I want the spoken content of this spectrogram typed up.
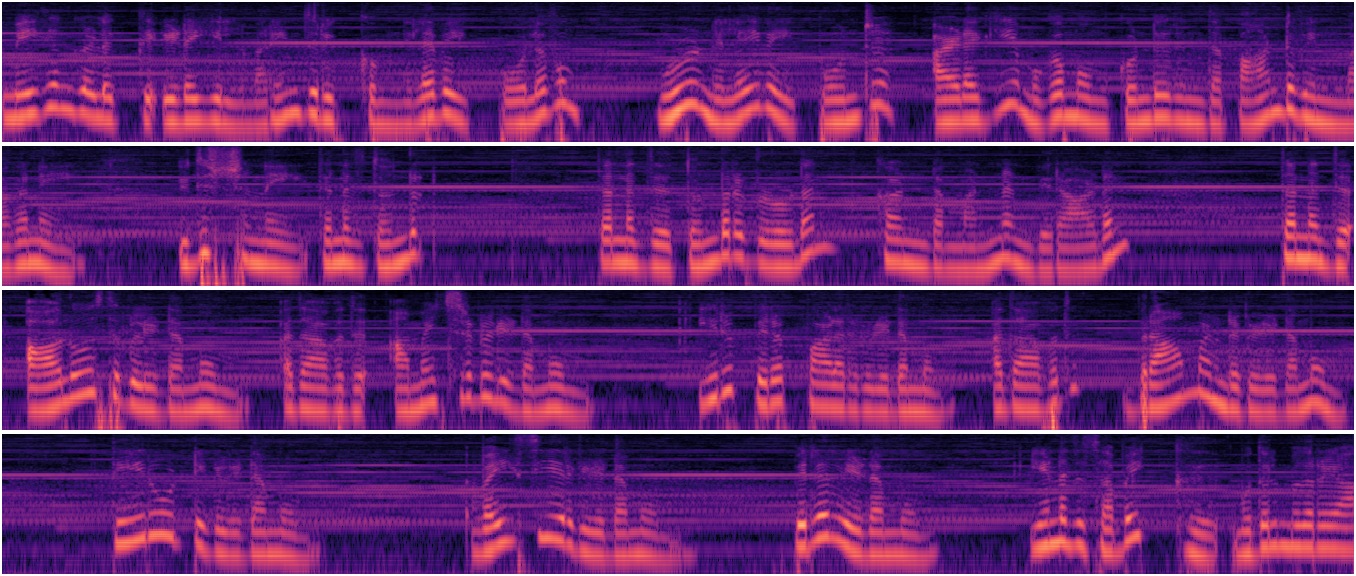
மேகங்களுக்கு இடையில் மறைந்திருக்கும் நிலவைப் போலவும் முழு நிலைவை போன்று அழகிய முகமும் கொண்டிருந்த பாண்டுவின் மகனை யுதிஷ்டனை தனது தொண்டர் தனது தொண்டர்களுடன் கண்ட மன்னன் விராடன் தனது ஆலோசகர்களிடமும் அதாவது அமைச்சர்களிடமும் இரு பிறப்பாளர்களிடமும் அதாவது பிராமணர்களிடமும் தேரோட்டிகளிடமும் வைசியர்களிடமும் பிறரிடமும் எனது சபைக்கு முதல் முறையா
